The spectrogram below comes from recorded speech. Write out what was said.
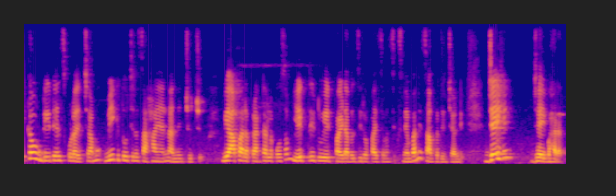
అకౌంట్ డీటెయిల్స్ కూడా ఇచ్చాము. మీకు తోచిన సహాయాన్ని అందించవచ్చు వ్యాపార ప్రకటనల కోసం eight three two eight five double zero five seven six నెంబర్ని సంప్రదించండి. జై హింద్! జై భారత్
